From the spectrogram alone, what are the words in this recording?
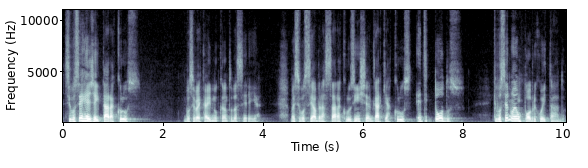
Se você rejeitar a cruz, você vai cair no canto da sereia. Mas se você abraçar a cruz e enxergar que a cruz é de todos, Que você não é um pobre coitado,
